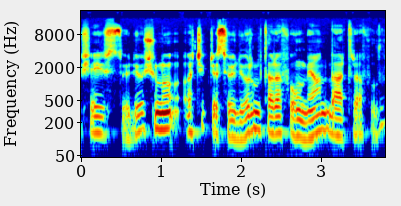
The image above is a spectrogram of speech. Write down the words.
şey söylüyor. Şunu açıkça söylüyorum taraf olmayan bertaraf olur.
